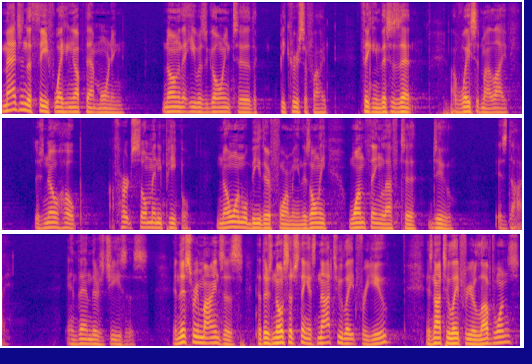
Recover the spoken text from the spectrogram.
Imagine the thief waking up that morning knowing that he was going to the, be crucified, thinking, This is it. I've wasted my life. There's no hope. I've hurt so many people. No one will be there for me. And there's only one thing left to do is die. And then there's Jesus. And this reminds us that there's no such thing. It's not too late for you. It's not too late for your loved ones.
